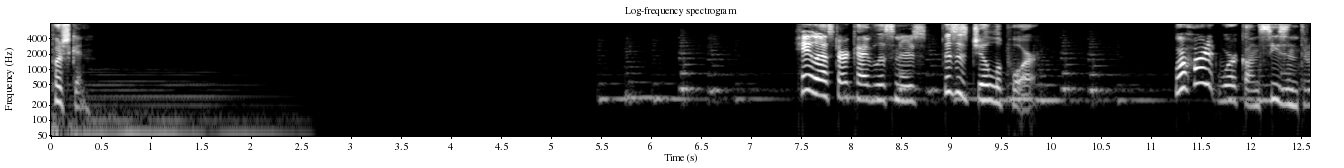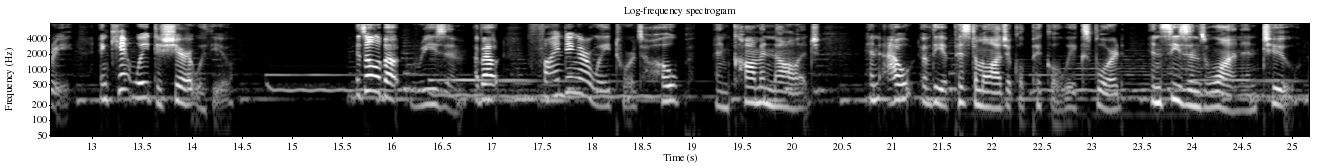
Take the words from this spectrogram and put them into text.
Pushkin. Hey, Last Archive listeners, this is Jill Lepore. We're hard at work on season three and can't wait to share it with you. It's all about reason, about finding our way towards hope and common knowledge, and out of the epistemological pickle we explored in seasons one and two.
